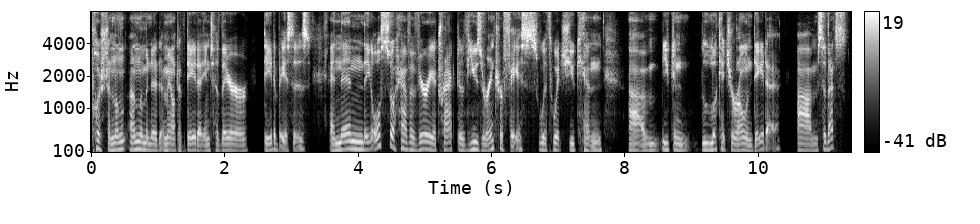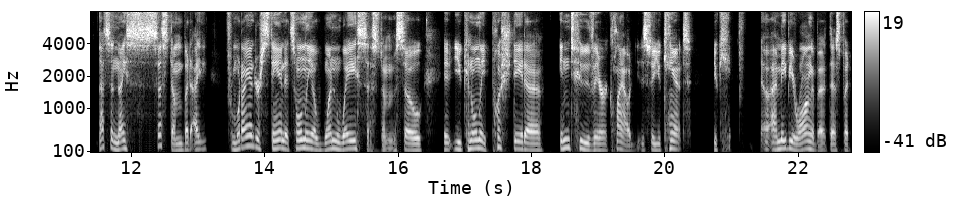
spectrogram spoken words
push an un- unlimited amount of data into their databases, and then they also have a very attractive user interface with which you can um, you can look at your own data. Um, so that's that's a nice system, but I from what I understand, it's only a one-way system. So it, you can only push data into their cloud. So you can't you can't. I may be wrong about this, but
